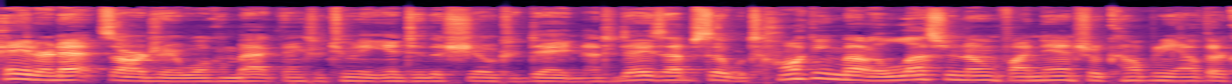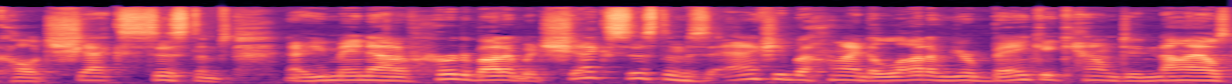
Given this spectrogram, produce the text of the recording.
Hey Internet, it's RJ. Welcome back. Thanks for tuning into the show today. Now, today's episode, we're talking about a lesser known financial company out there called ChexSystems. Now, you may not have heard about it, but ChexSystems is actually behind a lot of your bank account denials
